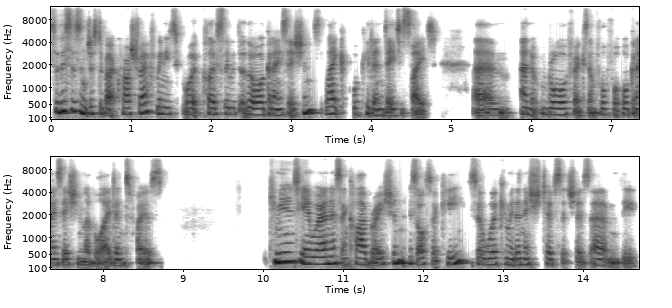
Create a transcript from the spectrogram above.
So this isn't just about Crossref, we need to work closely with other organizations like ORCID and DataCite, um, and ROR, for example, for organization level identifiers. Community awareness and collaboration is also key. So working with initiatives such as um, the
